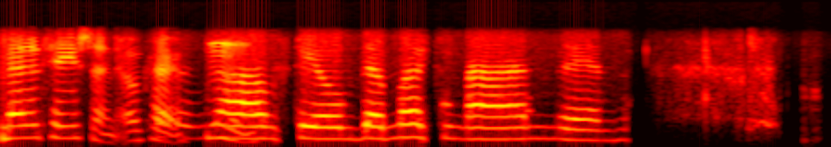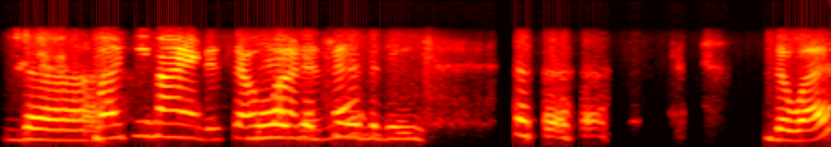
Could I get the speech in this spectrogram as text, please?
Meditation, okay. Hmm. I'm still the monkey mind and the monkey mind is so negativity. fun. the what?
